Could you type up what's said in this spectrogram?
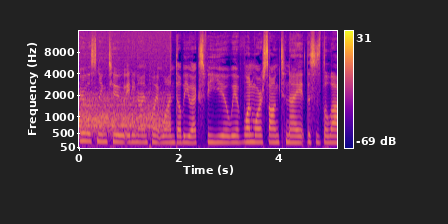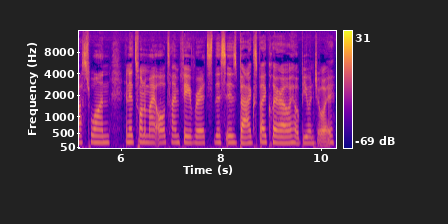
You're listening to 89.1 WXVU. We have one more song tonight. This is the last one, and it's one of my all time favorites. This is Bags by Clairo. I hope you enjoy.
